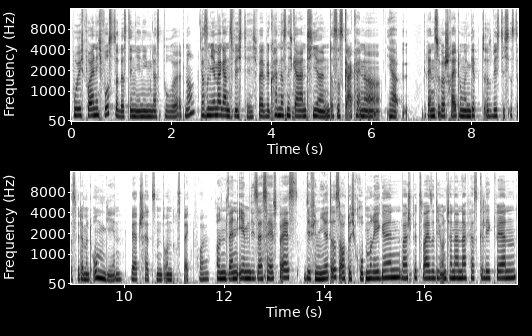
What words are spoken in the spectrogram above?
wo ich vorher nicht wusste, dass denjenigen das berührt. Ne? Das ist mir immer ganz wichtig, weil wir können das nicht garantieren. Das ist gar keine ja, Grenzüberschreitungen gibt, also wichtig ist, dass wir damit umgehen, wertschätzend und respektvoll. Und wenn eben dieser Safe Space definiert ist, auch durch Gruppenregeln beispielsweise, die untereinander festgelegt werden,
